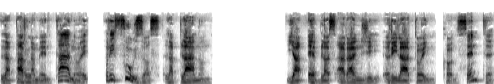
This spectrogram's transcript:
La parlamentanoi rifusos la planon. Ja eblas arrangi rilatoin consente.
